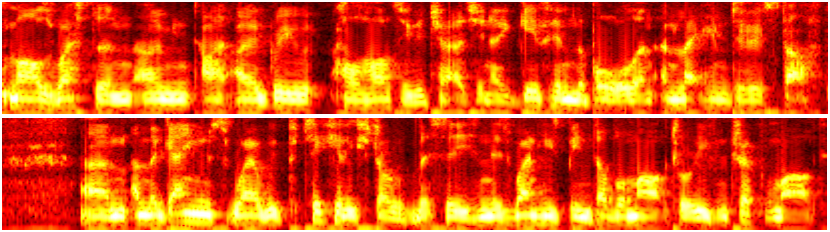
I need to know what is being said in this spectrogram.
Miles Weston, I mean, I, I agree wholeheartedly with Chas. You know, give him the ball and, and let him do his stuff. Um, and the games where we particularly struggled this season is when he's been double marked or even triple marked.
